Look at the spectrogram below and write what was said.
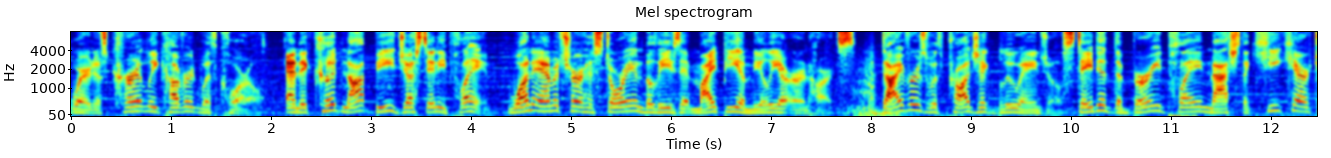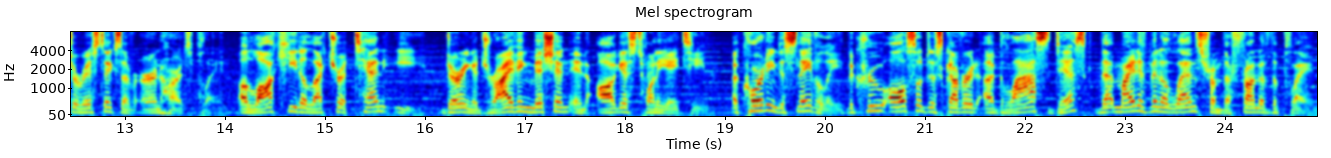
where it is currently covered with coral. And it could not be just any plane. One amateur historian believes it might be Amelia Earhart's. Divers with Project Blue Angel stated the buried plane matched the key characteristics of Earhart's plane, a Lockheed Electra 10E, during a driving mission in August 2018. According to Snavely, the crew also discovered a glass disc that might have been a lens from the front of the plane.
